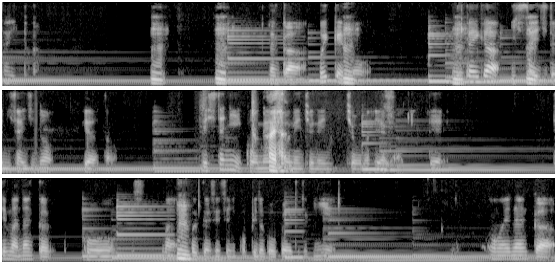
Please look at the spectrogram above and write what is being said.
歳とか。うん。うん。なんか、保育園のうん。2階が1歳児と2歳児の部屋だったの。で、下にこう年はいはい。少年中年長の部屋があって、で、まあなんか、こう、まあ、うん。保育園の先生にこっぴどく怒られたときに、お前なんか、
